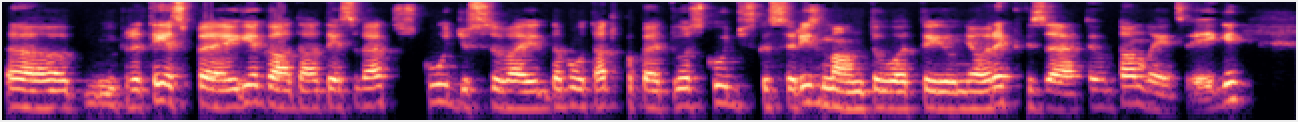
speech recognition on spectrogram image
pret iespēju iegādāties vecus kuģus vai dabūt atpakaļ tos kuģus, kas ir izmantoti un jau rekvizēti un tam līdzīgi. Uh, Uh,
